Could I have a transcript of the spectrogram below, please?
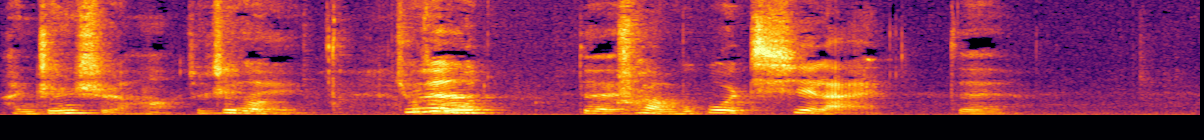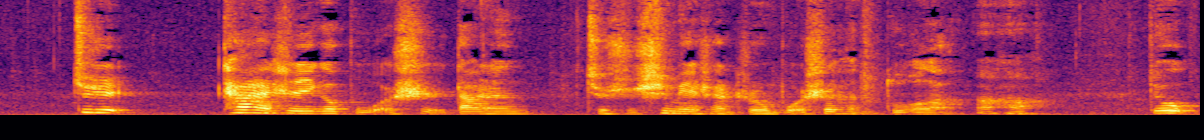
很真实哈，就这个，就我觉得让我对。喘不过气来。对，就是他还是一个博士，当然就是市面上这种博士很多了，嗯哈，就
